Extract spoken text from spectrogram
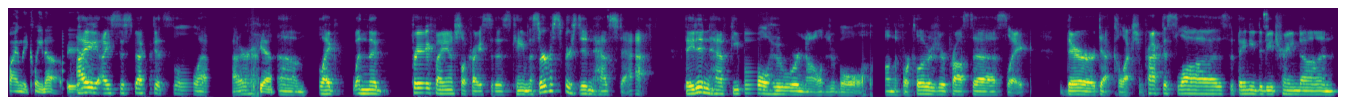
finally clean up you know? i i suspect it's the latter. Yeah. Um like when the great financial crisis came the servicers didn't have staff they didn't have people who were knowledgeable on the foreclosure process, like their debt collection practice laws that they need to be trained on.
